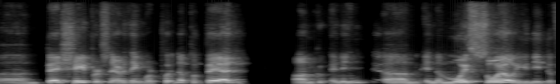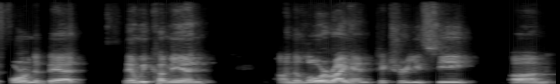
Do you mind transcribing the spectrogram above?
um, bed shapers and everything. We're putting up a bed, um, and in um, in the moist soil, you need to form the bed. Then we come in on the lower right hand picture. You see um,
